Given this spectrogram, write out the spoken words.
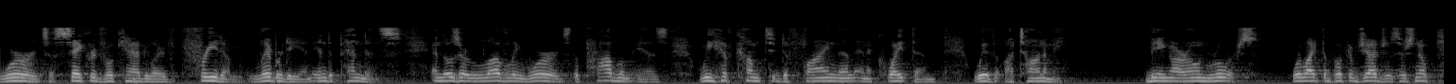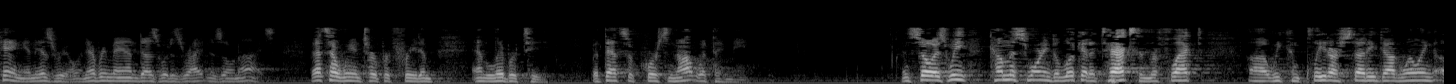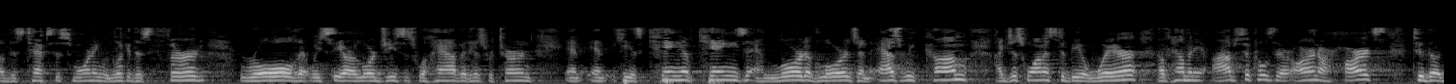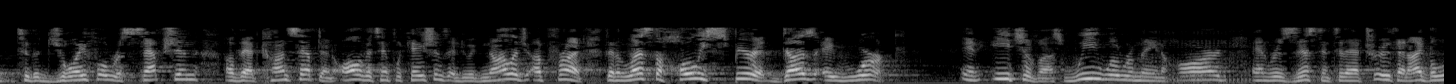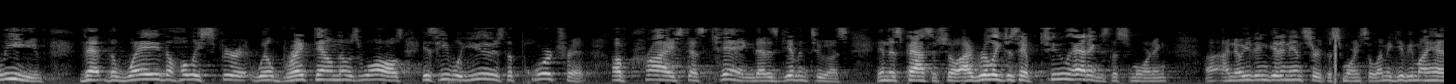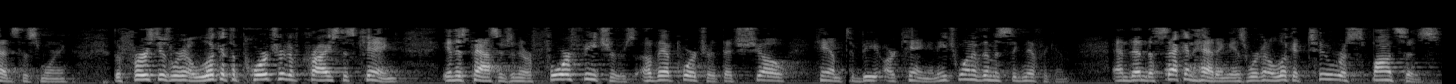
words, a sacred vocabulary of freedom, liberty, and independence. And those are lovely words. The problem is we have come to define them and equate them with autonomy, being our own rulers. We're like the book of Judges. There's no king in Israel, and every man does what is right in his own eyes. That's how we interpret freedom and liberty. But that's, of course, not what they mean. And so, as we come this morning to look at a text and reflect, uh, we complete our study, God willing, of this text this morning. We look at this third role that we see our Lord Jesus will have at His return. And, and He is King of kings and Lord of lords. And as we come, I just want us to be aware of how many obstacles there are in our hearts to the, to the joyful reception of that concept and all of its implications and to acknowledge up front that unless the Holy Spirit does a work in each of us, we will remain hard and resistant to that truth. And I believe that the way the Holy Spirit will break down those walls is He will use the portrait of Christ as King that is given to us in this passage. So I really just have two headings this morning. Uh, I know you didn't get an insert this morning, so let me give you my heads this morning. The first is we're going to look at the portrait of Christ as King in this passage, and there are four features of that portrait that show him to be our king. And each one of them is significant. And then the second heading is we're going to look at two responses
